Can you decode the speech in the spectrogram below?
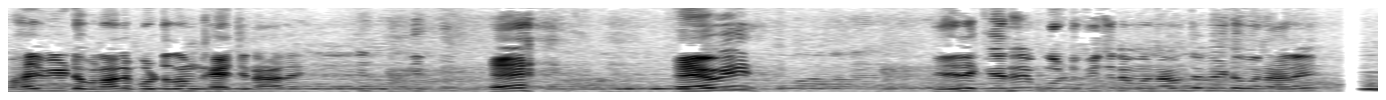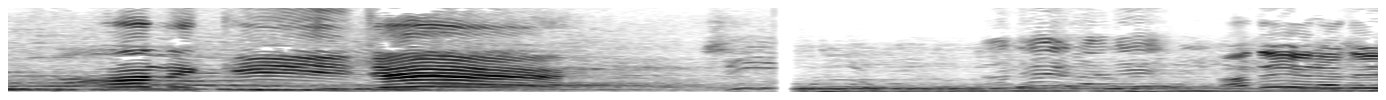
भाई वीडियो बना ले फ़ोटो तुम खींचना रहे हैं। हैं? अभी? ये कह रहे हैं फ़ोटो खींचना मना हम तो वीडियो बना रहे आन की जय। राधे राधे।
